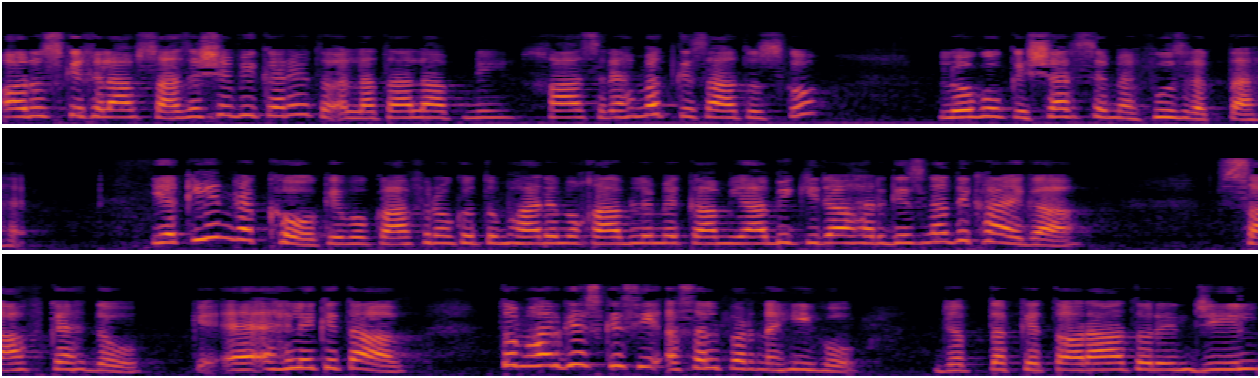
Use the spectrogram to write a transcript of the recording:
اور اس کے خلاف سازشیں بھی کریں تو اللہ تعالیٰ اپنی خاص رحمت کے ساتھ اس کو لوگوں کے شر سے محفوظ رکھتا ہے۔ یقین رکھو کہ وہ کافروں کو تمہارے مقابلے میں کامیابی کی راہ ہرگز نہ دکھائے گا۔ صاف کہہ دو کہ اے اہل کتاب، تم ہرگز کسی اصل پر نہیں ہو۔ جب تک کہ تورات اور انجیل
